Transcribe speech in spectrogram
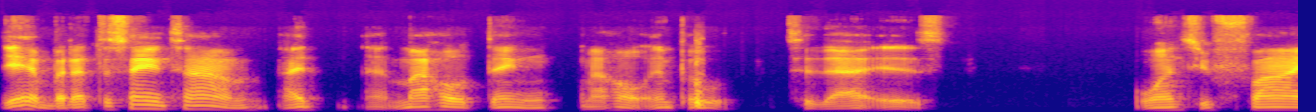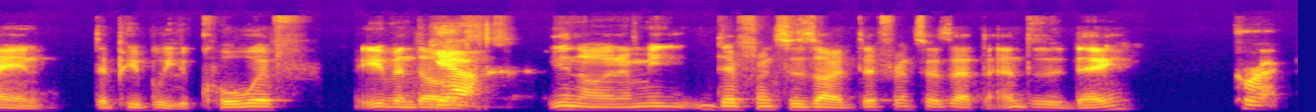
Yeah, but at the same time, I my whole thing, my whole input to that is once you find the people you're cool with, even though Yeah. you know what I mean, differences are differences at the end of the day. Correct.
